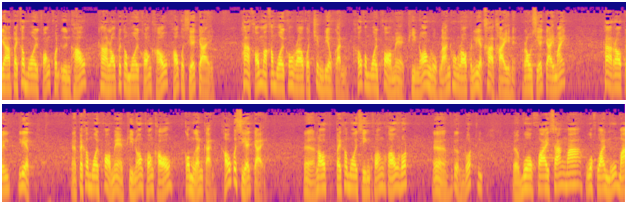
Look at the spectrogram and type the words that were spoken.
อย่าไปขโมยของคนอื่นเขา ถ้าเราไปขโมยของเขาเขาก็เสียใจ ถ้าเขามาขโมยของเราก็เช่นเดียวกัน เขาขโมยพ่อแม่ พี่น้องลูกหลานของเราไปเรียกค่าไทยเนี่ยเราเสียใจไหม ถ้าเราไปเรียกไปขโมยพ่อแม่ พี่น้องของเขาก็เหมือนกัน เขาก็เสียใจเเราไปขโมยสิ่งของเขารถเเรื่องรถวัวควายช้างม้าวัวควายหมูหมา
